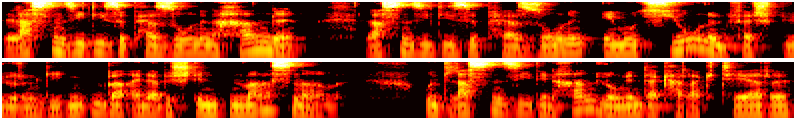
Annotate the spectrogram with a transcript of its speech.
Lassen Sie diese Personen handeln. Lassen Sie diese Personen Emotionen verspüren gegenüber einer bestimmten Maßnahme. Und lassen Sie den Handlungen der Charaktere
